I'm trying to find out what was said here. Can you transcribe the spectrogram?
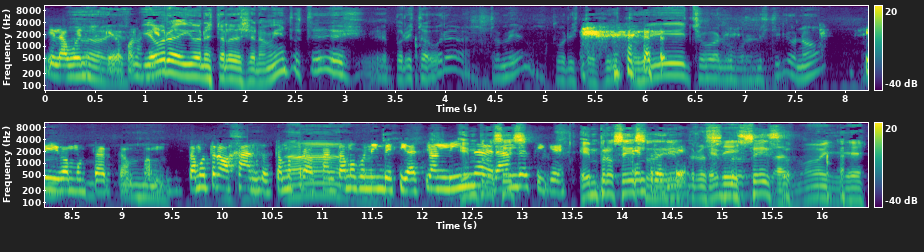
Y el abuelo se quedó con ¿Y ahora iban a estar de allanamiento ustedes eh, por esta hora también? ¿Por estos, hechos o algo por el estilo, no? Sí, vamos a estar, estamos, trabajando, estamos ah, trabajando, estamos con una investigación linda, grande, así que... En proceso, en proceso. muy bien.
